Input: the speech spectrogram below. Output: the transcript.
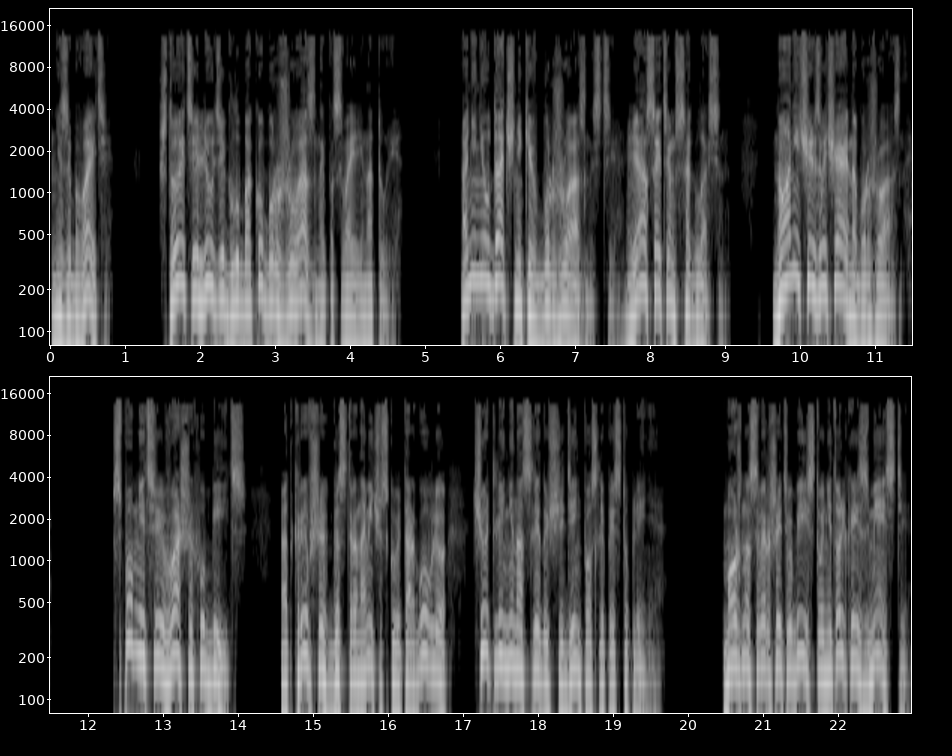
Не забывайте, что эти люди глубоко буржуазны по своей натуре. Они неудачники в буржуазности, я с этим согласен. Но они чрезвычайно буржуазны. Вспомните ваших убийц, открывших гастрономическую торговлю чуть ли не на следующий день после преступления. Можно совершить убийство не только из мести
